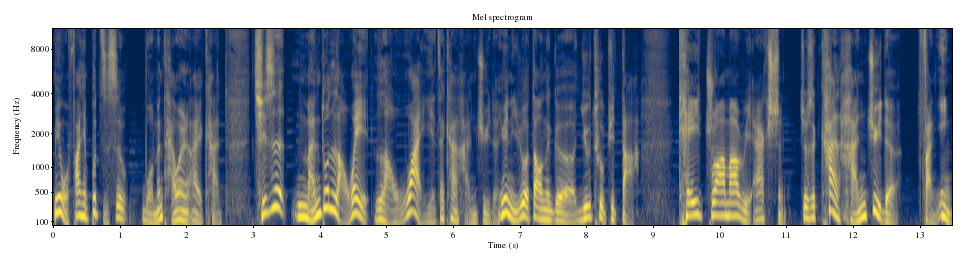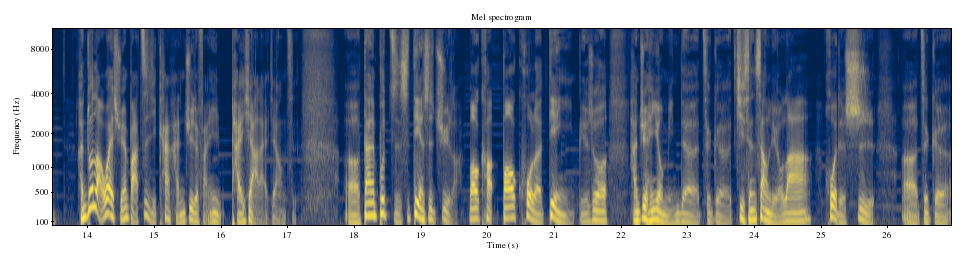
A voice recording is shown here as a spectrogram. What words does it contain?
因为我发现不只是我们台湾人爱看，其实蛮多老外老外也在看韩剧的。因为你如果到那个 YouTube 去打 K Drama Reaction，就是看韩剧的反应，很多老外喜欢把自己看韩剧的反应拍下来，这样子。呃，当然不只是电视剧了，包括包括了电影，比如说韩剧很有名的这个《寄生上流》啦，或者是呃这个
